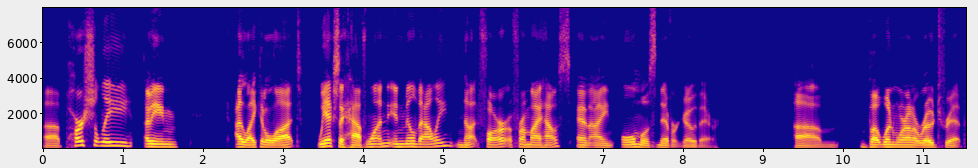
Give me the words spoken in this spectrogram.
Uh, partially, I mean, I like it a lot. We actually have one in Mill Valley, not far from my house, and I almost never go there. Um, but when we're on a road trip,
